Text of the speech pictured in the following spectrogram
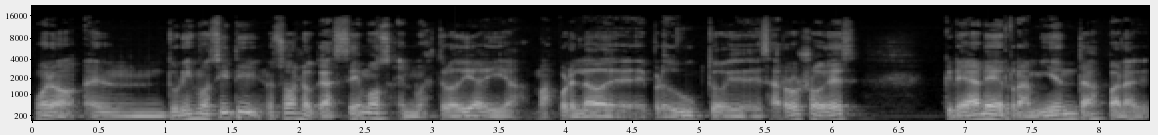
Bueno, en Turismo City nosotros lo que hacemos en nuestro día a día, más por el lado de, de producto y de desarrollo, es crear herramientas para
